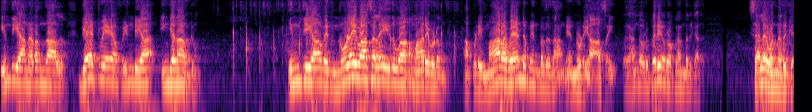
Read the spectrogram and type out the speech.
இந்தியா நடந்தால் கேட்வே ஆஃப் இந்தியா இங்கே தான் இருக்கும். இந்தியாவின் நுழைவாசலே இதுவாக மாறிவிடும். அப்படி மாற வேண்டும் என்பதுதான் என்னுடைய ஆசை. அங்க ஒரு பெரியவர் உட்கார்ந்துருக்காரு. சிலை ஒன்று இருக்கு.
